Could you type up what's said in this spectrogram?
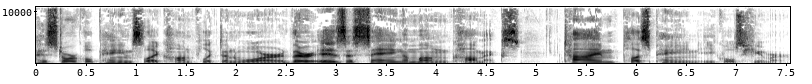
historical pains like conflict and war, there is a saying among comics time plus pain equals humor.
